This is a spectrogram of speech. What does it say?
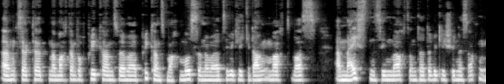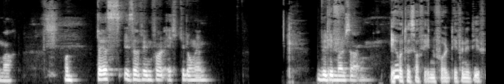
ähm, gesagt hat, man macht einfach Precons, weil man Precons machen muss, sondern man hat sich wirklich Gedanken gemacht, was am meisten Sinn macht und hat da wirklich schöne Sachen gemacht. Und das ist auf jeden Fall echt gelungen. Würde ich mal sagen. Ja, das auf jeden Fall, definitiv.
